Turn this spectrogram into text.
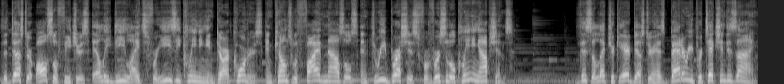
The duster also features LED lights for easy cleaning in dark corners and comes with five nozzles and three brushes for versatile cleaning options. This electric air duster has battery protection design.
